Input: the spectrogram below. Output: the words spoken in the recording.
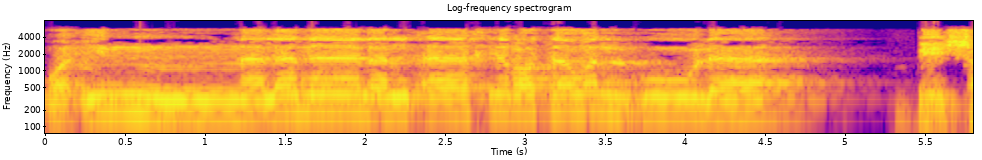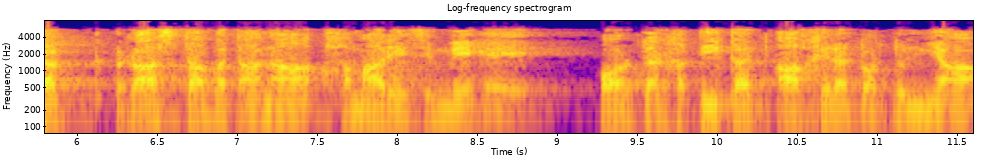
وَإِنَّ لَنَا لَلْآخِرَةَ وَالْأُولَى۔ بے شک راستہ بتانا ہمارے ذمے ہے اور در حقیقت آخرت اور دنیا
